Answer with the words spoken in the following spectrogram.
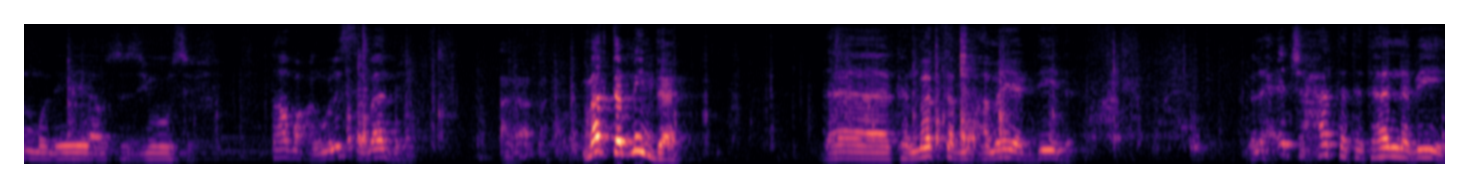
امال إيه يا أستاذ يوسف؟ طبعا ولسه بدري. مكتب مين ده؟ ده كان مكتب محامية جديدة. ما لحقتش حتى تتهنى بيه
